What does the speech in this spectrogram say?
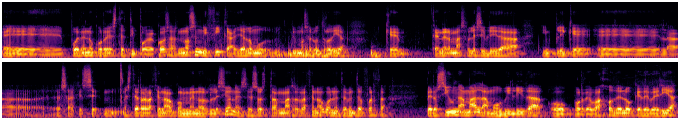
eh, pueden ocurrir este tipo de cosas. No significa, ya lo vimos el otro día, que tener más flexibilidad implique eh, la, o sea, que se- esté relacionado con menor lesiones. Eso está más relacionado con el entrenamiento de fuerza. Pero si una mala movilidad o por debajo de lo que debería,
